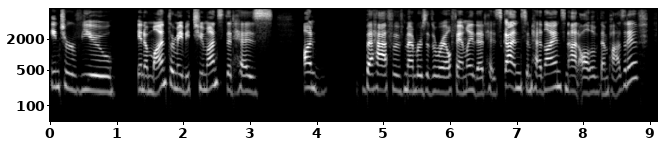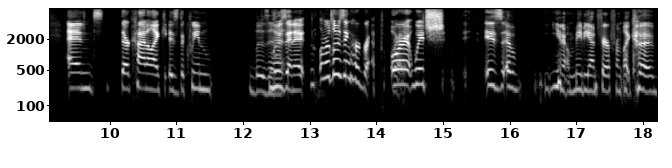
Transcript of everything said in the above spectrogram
interview in a month or maybe two months that has on behalf of members of the royal family that has gotten some headlines not all of them positive and they're kind of like is the queen Losing, it. it. or losing her grip or Right. which is a you know maybe unfair from like a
